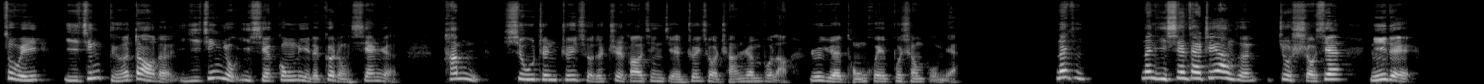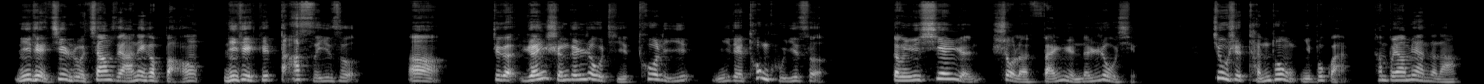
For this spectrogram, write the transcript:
作为已经得到的、已经有一些功力的各种仙人，他们修真追求的至高境界，追求长生不老、日月同辉、不生不灭。那你，那你现在这样子，就首先你得，你得进入姜子牙那个榜，你得给打死一次啊！这个元神跟肉体脱离，你得痛苦一次，等于仙人受了凡人的肉刑。就是疼痛，你不管，他们不要面子的。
